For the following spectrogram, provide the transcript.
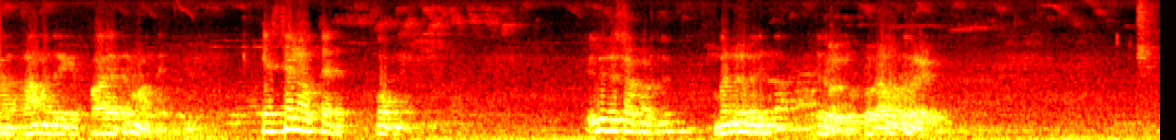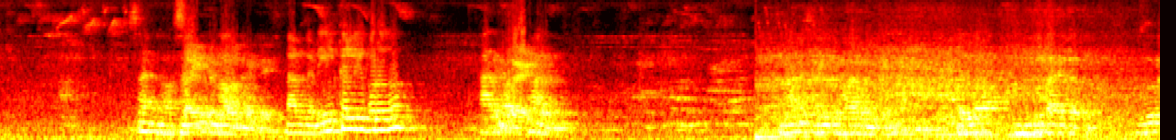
ನಾನು ರಾಮ ಮಂದಿರಿಗೆ ಪಾದಯಾತ್ರೆ ಮಾಡ್ತಾ ಇದ್ದೀನಿ. ಎಷ್ಟು ಜನ ಹೋಗ್ತಾ ಇದೆ ಒಬ್ಬನೇ ಎಲ್ಲಿಂದ ಸ್ಟಾರ್ಟ್ ಮಾಡ್ತೀವಿ ಸಾಯಂಕಾಲ ನಾಲ್ಕು ಗಂಟೆ. ನಾಲ್ಕು ಗಂಟೆ. ಇಲ್ಕಲ್ಲಿಗೆ ಬರೋದು? ಆರು ಗಂಟೆ. ನಾಳೆ ಸಾಯಂಕಾಲ ಆರು ಗಂಟೆ. ಎಲ್ಲ ಹಿಂದೂ ಕಾರ್ಯಕರ್ತರು. ಇವರು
